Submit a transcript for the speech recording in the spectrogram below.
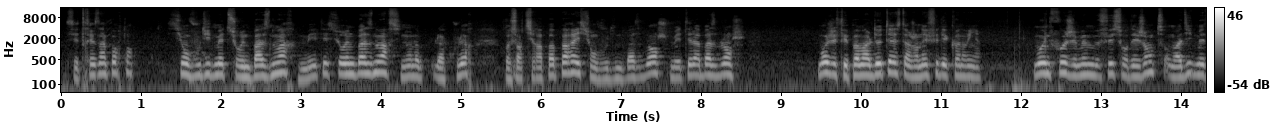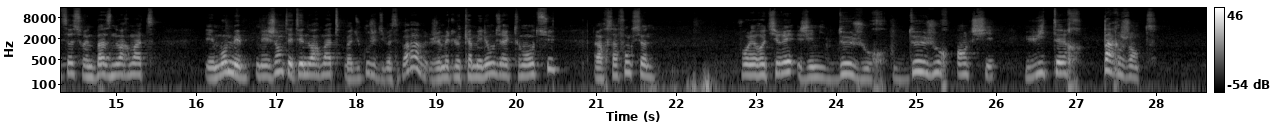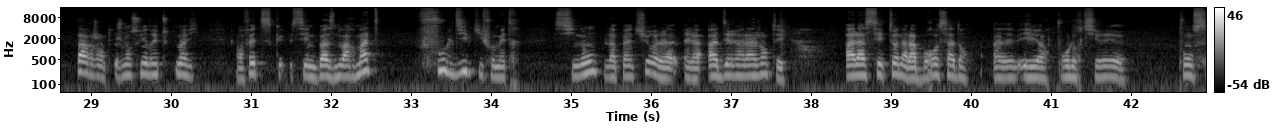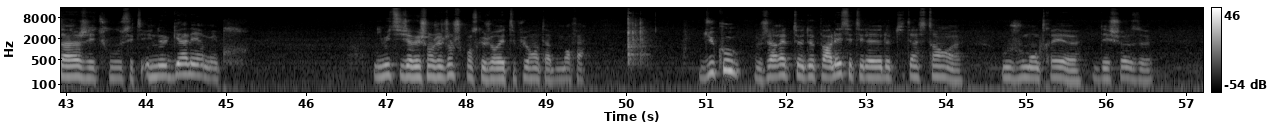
C'est très important. Si on vous dit de mettre sur une base noire, mettez sur une base noire, sinon la, couleur ressortira pas pareil. Si on vous dit une base blanche, mettez la base blanche. Moi j'ai fait pas mal de tests, hein, j'en ai fait des conneries. Hein. Moi une fois j'ai même fait sur des jantes, on m'a dit de mettre ça sur une base noire mat. Et moi mes, jantes étaient noires mat. Bah du coup j'ai dit bah c'est pas grave, je vais mettre le caméléon directement au-dessus. Alors ça fonctionne. Pour les retirer, j'ai mis deux jours. Deux jours entiers. 8 heures par jante. Par jante. Je m'en souviendrai toute ma vie. En fait, c'est une base noire mat, full deep qu'il faut mettre. Sinon, la peinture, elle a, adhéré à la jante et à l'acétone, à la brosse à dents. Euh, et alors, pour le retirer, euh, ponçage et tout, c'était une galère, mais... Limite, si j'avais changé de jante, je pense que j'aurais été plus rentable. Mais enfin... Du coup, j'arrête de parler. C'était le, le, petit instant euh, je vous montrais euh, des choses euh,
